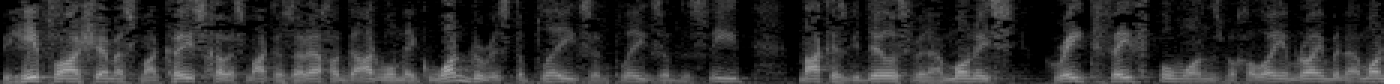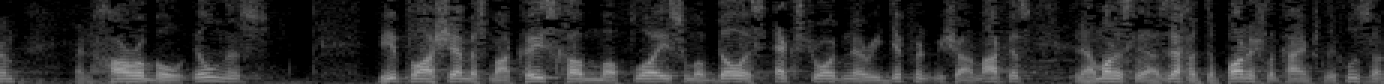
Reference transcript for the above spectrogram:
V'hifla Hashem es makeischa es makazarecha. God will make wondrous the plagues and plagues of the seed. Makas gedelos ben great faithful ones, v'chalayim rayim ben and horrible illness. V'hifla Hashem es makeischa maflois umavdolis, extraordinary, different mishan makas, ben amonis to punish l'kaim shlichusan.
